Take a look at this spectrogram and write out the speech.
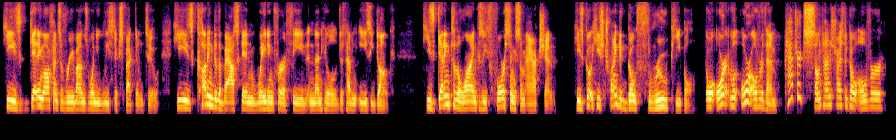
He's getting offensive rebounds when you least expect him to. He's cutting to the basket and waiting for a feed, and then he'll just have an easy dunk. He's getting to the line because he's forcing some action. He's go he's trying to go through people or or or over them. Patrick sometimes tries to go over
